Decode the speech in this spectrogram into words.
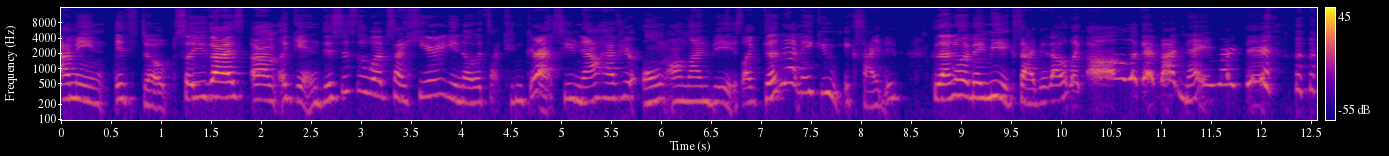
I mean, it's dope. So, you guys, um, again, this is the website here. You know, it's like, congrats, you now have your own online biz. Like, doesn't that make you excited? Because I know it made me excited. I was like, oh, look at my name right there.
